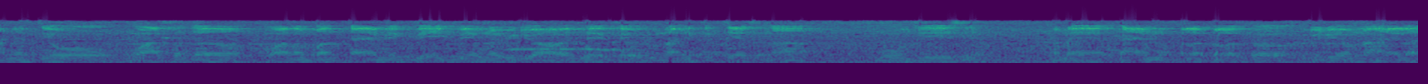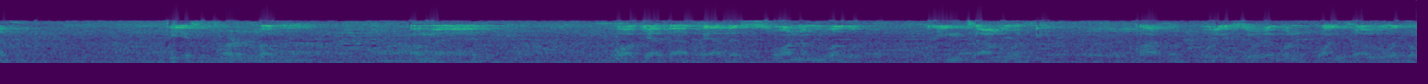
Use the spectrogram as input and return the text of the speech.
અને તેઓ વાસદ વારંવાર કાયમ એક બે એક બે એમના વીડિયો આવે છે તેઓ ગુનાહિત ઇતિહાસના બહુ જોઈએ છે. અને કાયમ અલગ અલગ વીડિયો એમના આવેલા છે. તે સ્થળ પર અમે પહોંચ્યા હતા. ત્યારે સો નંબર રિંગ ચાલુ હતી. વાસદ પોલીસ જોડે પણ ફોન ચાલુ હતો.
